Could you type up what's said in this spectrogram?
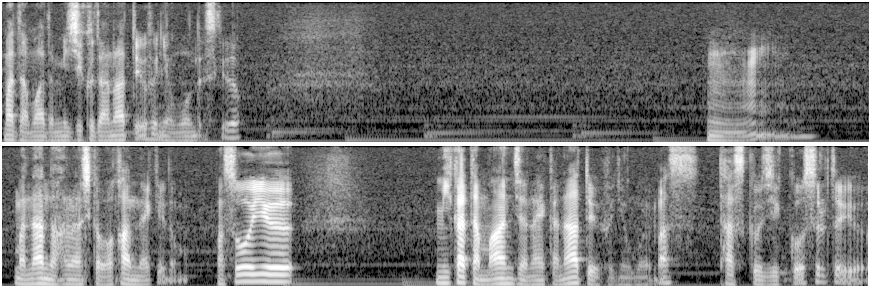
まだまだ未熟だなというふうに思うんですけど。うん。まあ何の話か分かんないけども、まあ、そういう見方もあるんじゃないかなというふうに思います。タスクを実行するという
